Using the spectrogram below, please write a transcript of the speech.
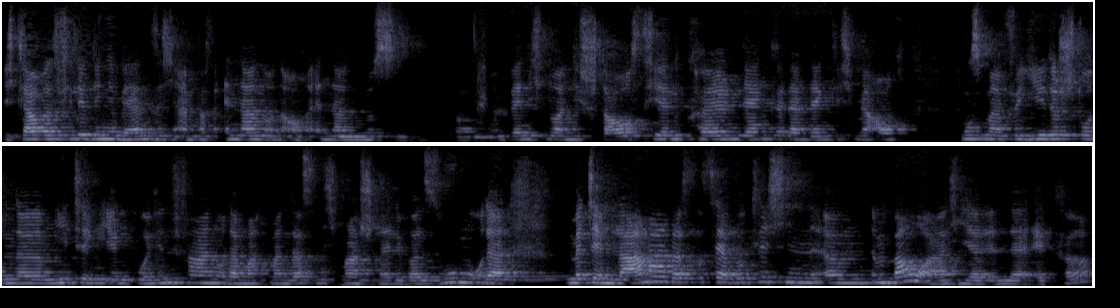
Ich glaube, viele Dinge werden sich einfach ändern und auch ändern müssen. Und wenn ich nur an die Staus hier in Köln denke, dann denke ich mir auch, muss man für jede Stunde Meeting irgendwo hinfahren oder macht man das nicht mal schnell über Zoom? Oder mit dem Lama, das ist ja wirklich ein, ähm, ein Bauer hier in der Ecke,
